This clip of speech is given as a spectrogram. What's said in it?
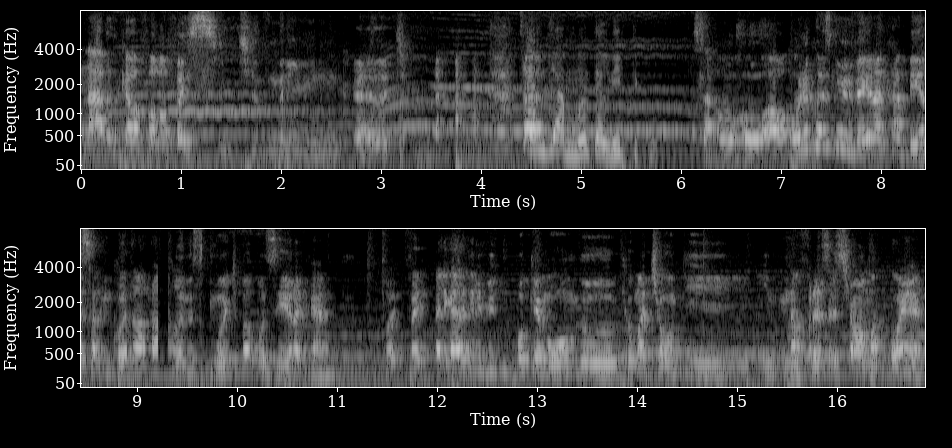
Nada do que ela falou faz sentido nenhum, cara. Tipo, É um diamante elíptico. O- o- a única coisa que me veio na cabeça enquanto ela tava falando esse monte de baboseira, cara, foi, foi- tá ligado aquele vídeo do Pokémon do que o Machamp em- na França eles chamam maconha?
